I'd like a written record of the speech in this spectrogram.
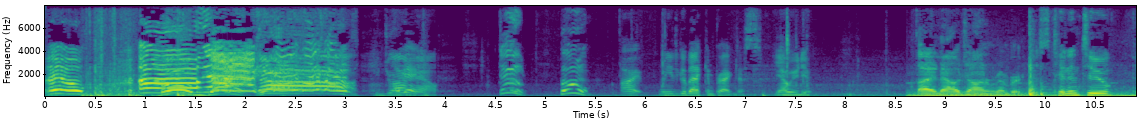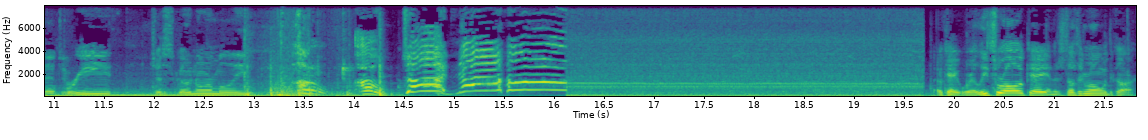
Hey-oh. Oh, oh yeah! You can drive Okay. now. Dude, boom. All right, we need to go back and practice. Yeah, we do. All right, now, Jon, remember, just 10 and 2, 10 and two. breathe, just go normally. Oh, oh, Jon, no! Okay, well, at least we're all okay, and there's nothing wrong with the car.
